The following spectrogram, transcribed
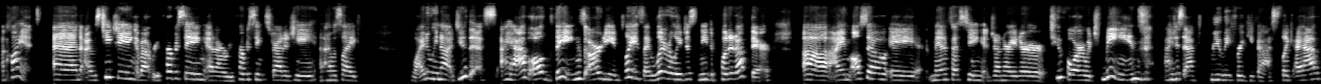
a client. And I was teaching about repurposing and our repurposing strategy. And I was like, why do we not do this? I have all the things already in place. I literally just need to put it up there. Uh, I'm also a manifesting generator 2 4, which means I just act really freaky fast. Like, I have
